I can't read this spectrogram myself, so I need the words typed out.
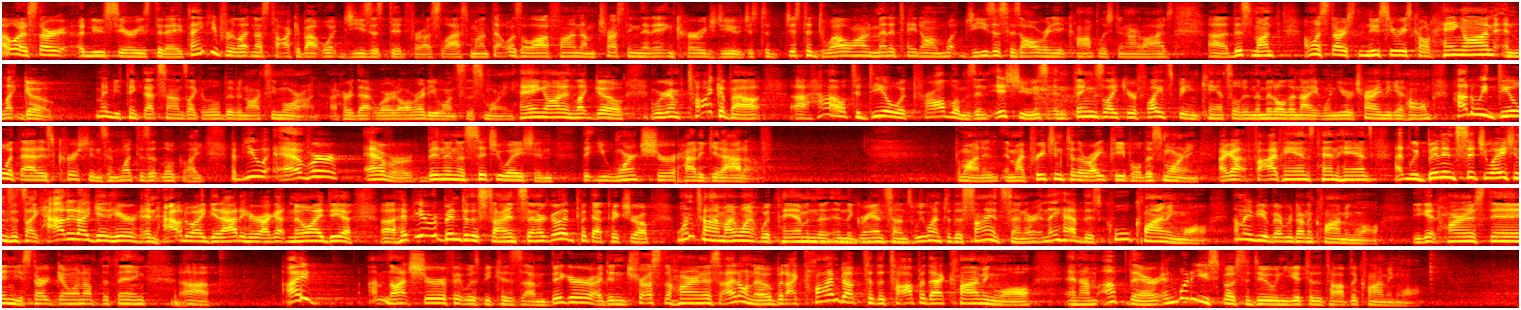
I want to start a new series today. Thank you for letting us talk about what Jesus did for us last month. That was a lot of fun. I'm trusting that it encouraged you just to just to dwell on, meditate on what Jesus has already accomplished in our lives. Uh, this month, I want to start a new series called "Hang On and Let Go." Maybe you think that sounds like a little bit of an oxymoron. I heard that word already once this morning. Hang on and let go. And we're going to talk about uh, how to deal with problems and issues and things like your flights being canceled in the middle of the night when you're trying to get home. How do we deal with that as Christians and what does it look like? Have you ever, ever been in a situation that you weren't sure how to get out of? Come on, am I preaching to the right people this morning? I got five hands, ten hands. We've been in situations, it's like, how did I get here and how do I get out of here? I got no idea. Uh, have you ever been to the Science Center? Go ahead and put that picture up. One time I went with Pam and the, and the grandsons. We went to the Science Center and they have this cool climbing wall. How many of you have ever done a climbing wall? You get harnessed in, you start going up the thing. Uh, I I'm not sure if it was because I'm bigger, I didn't trust the harness, I don't know, but I climbed up to the top of that climbing wall and I'm up there. And what are you supposed to do when you get to the top of the climbing wall?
